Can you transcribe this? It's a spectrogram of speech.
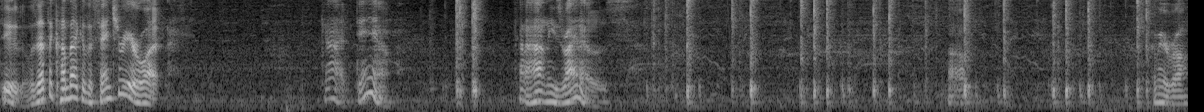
Dude, was that the comeback of the century or what? God damn. Kind of hot in these rhinos. Uh oh Come here, bro.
